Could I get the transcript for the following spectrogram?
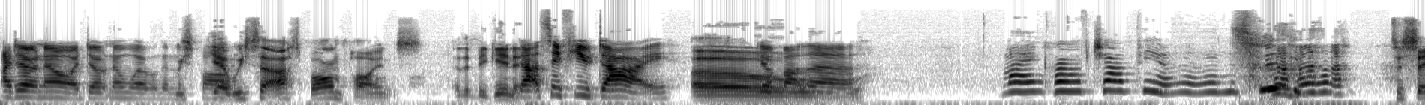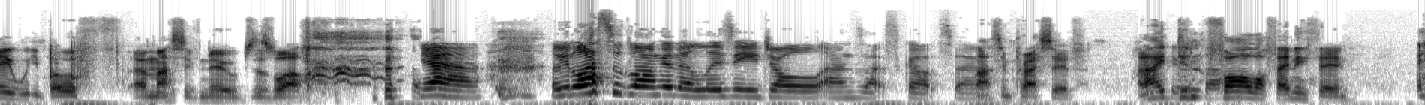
I don't know. I don't know where we're gonna We, spawn. yeah, we set our spawn points at the beginning. That's if you die. oh. Go back oh. there. Minecraft champions. To say we both are massive noobs as well. yeah. We lasted longer than Lizzie, Joel, and Zack Scott. So. That's impressive. And I didn't fall off anything.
